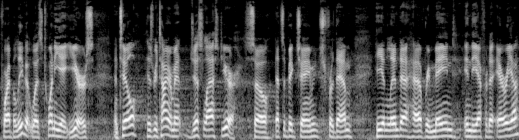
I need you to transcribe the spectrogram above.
for I believe it was 28 years until his retirement just last year. So that's a big change for them. He and Linda have remained in the Ephrata area.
